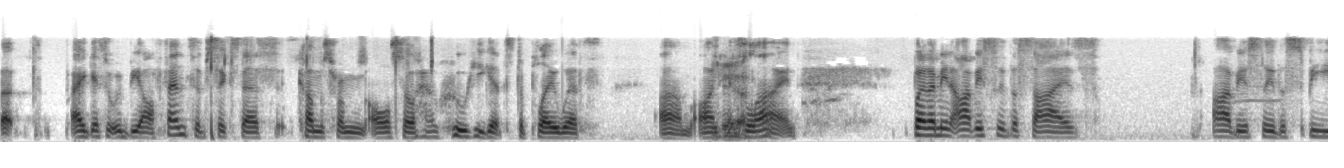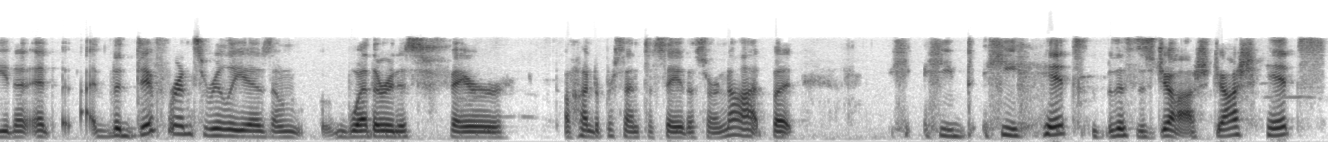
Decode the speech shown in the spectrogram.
uh, I guess it would be offensive success comes from also how who he gets to play with um, on his line. But I mean, obviously the size, obviously the speed, and, and the difference really is, and whether it is fair, 100% to say this or not, but he, he he hits. This is Josh. Josh hits,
